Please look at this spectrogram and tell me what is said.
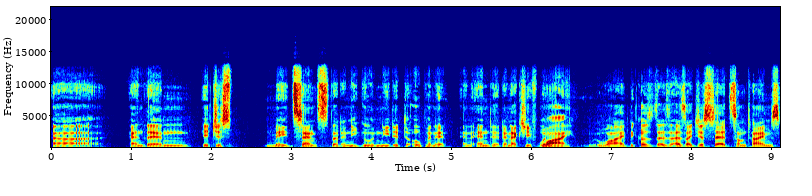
uh, and then it just made sense that a nigun needed to open it and end it. And actually, when, Why? Why? Because as, as I just said, sometimes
